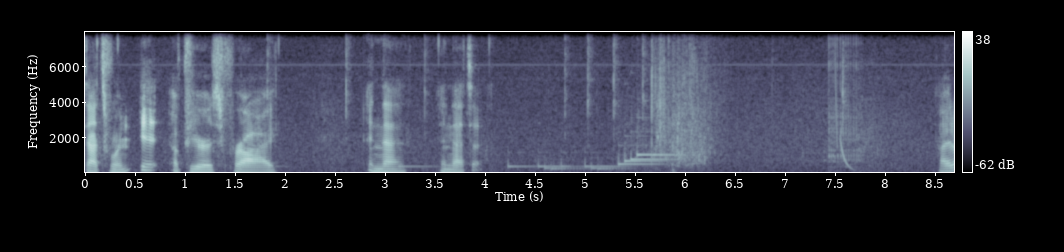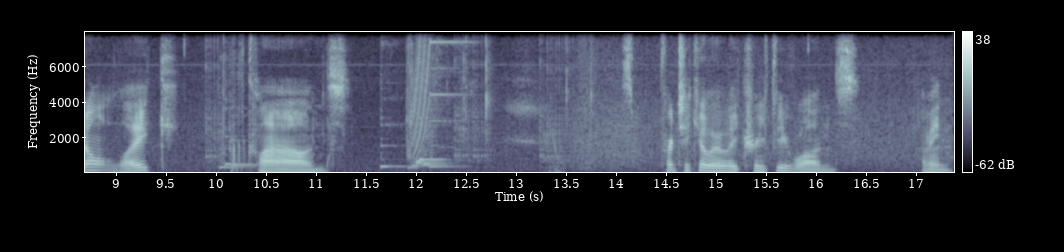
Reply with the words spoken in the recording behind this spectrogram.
That's when it appears fry. And that and that's it. I don't like clowns. Particularly creepy ones. I mean,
